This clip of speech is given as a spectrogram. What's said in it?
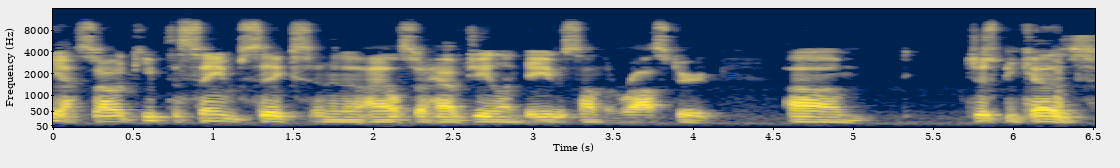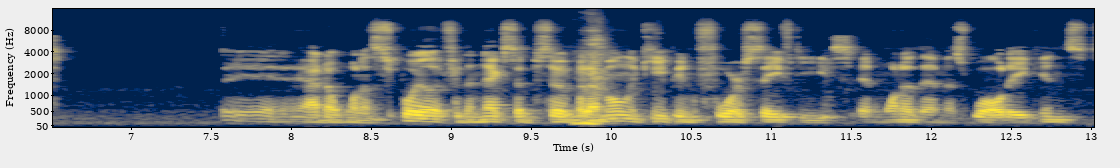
Yeah, so I would keep the same six, and then I also have Jalen Davis on the roster, um, just because eh, I don't want to spoil it for the next episode. But I'm only keeping four safeties, and one of them is Walt Aikens,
